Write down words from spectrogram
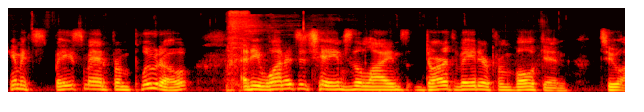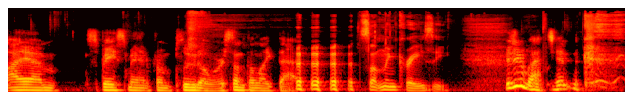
give it Spaceman from Pluto, and he wanted to change the lines Darth Vader from Vulcan to I am Spaceman from Pluto or something like that. something crazy. Could you imagine?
